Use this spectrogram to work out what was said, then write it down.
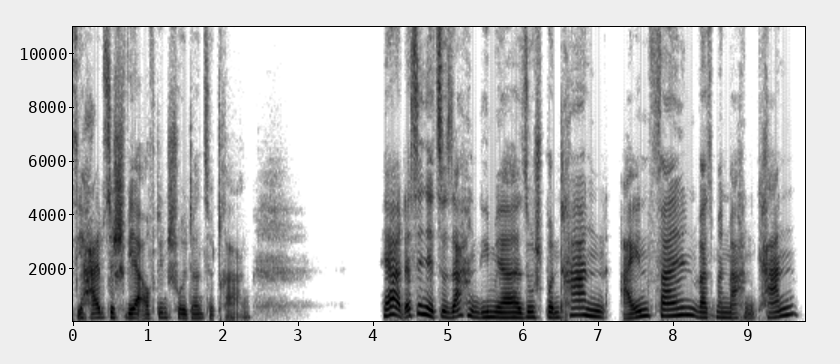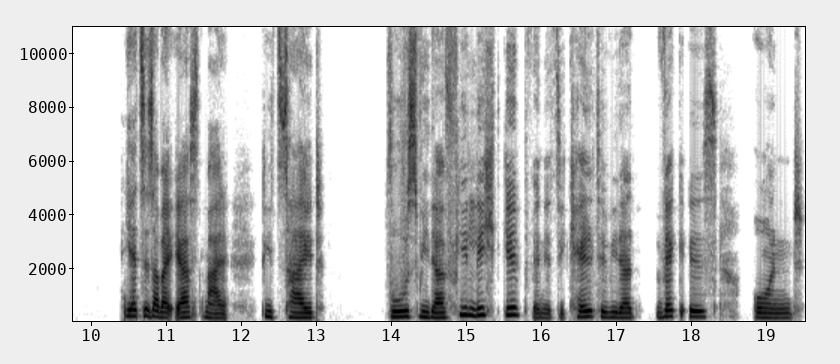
Sie halb so schwer auf den Schultern zu tragen. Ja, das sind jetzt so Sachen, die mir so spontan einfallen, was man machen kann. Jetzt ist aber erstmal die Zeit, wo es wieder viel Licht gibt, wenn jetzt die Kälte wieder weg ist und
